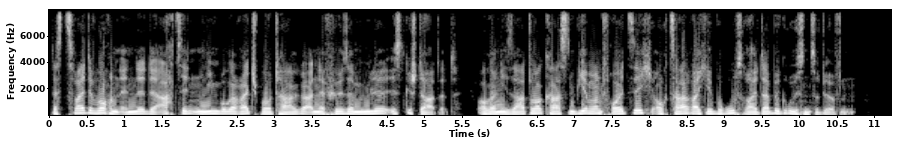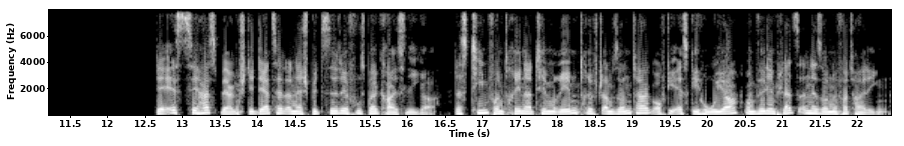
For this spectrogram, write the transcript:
Das zweite Wochenende der 18. Nienburger Reitsporttage an der Fürser Mühle ist gestartet. Organisator Carsten Biermann freut sich, auch zahlreiche Berufsreiter begrüßen zu dürfen. Der SC Hasbergen steht derzeit an der Spitze der Fußball-Kreisliga. Das Team von Trainer Tim Rehm trifft am Sonntag auf die SG Hoja und will den Platz an der Sonne verteidigen.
